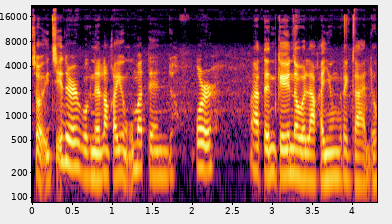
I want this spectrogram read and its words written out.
So it's either wag na lang kayong umattend or attend kayo na wala kayong regalo.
